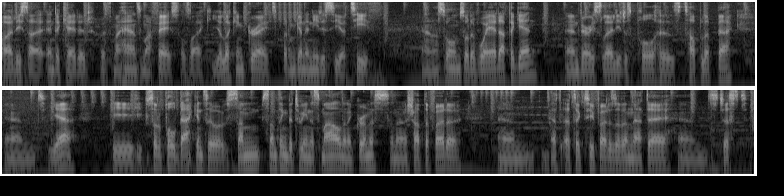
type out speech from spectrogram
or at least I indicated with my hands on my face, I was like, you're looking great, but I'm gonna need to see your teeth. And I saw him sort of weigh it up again and very slowly just pull his top lip back. And yeah, he, he sort of pulled back into some something between a smile and a grimace. And I shot the photo. Um, I, I took two photos of him that day, and just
